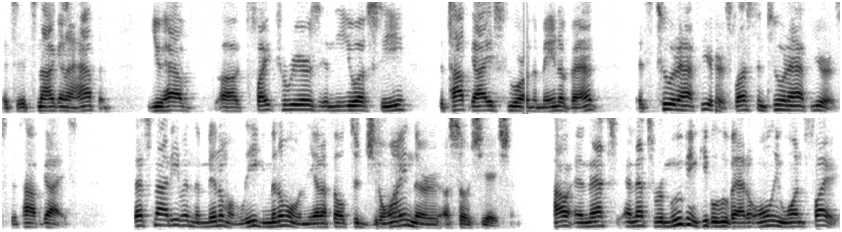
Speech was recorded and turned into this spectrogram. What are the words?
It's it's not going to happen. You have uh, fight careers in the UFC the top guys who are in the main event, it's two and a half years, less than two and a half years, the top guys. That's not even the minimum, league minimum in the NFL to join their association. How and that's and that's removing people who've had only one fight.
